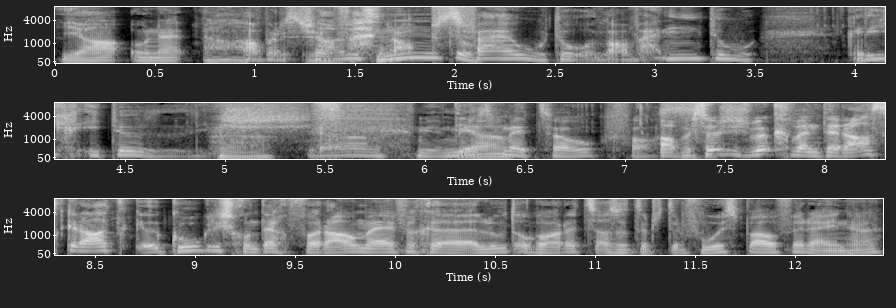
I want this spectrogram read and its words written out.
ja, und dann, ah, Aber ein schönes Lavendel. Rapsfeld, und Lavendel, gleich idyllisch. Ja, wir müssen Ja. jetzt Auge fassen. Aber sonst ist wirklich, wenn der Rassgrad googelst, kommt vor allem einfach äh, Ludo Goretz, also der, der Fußballverein?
